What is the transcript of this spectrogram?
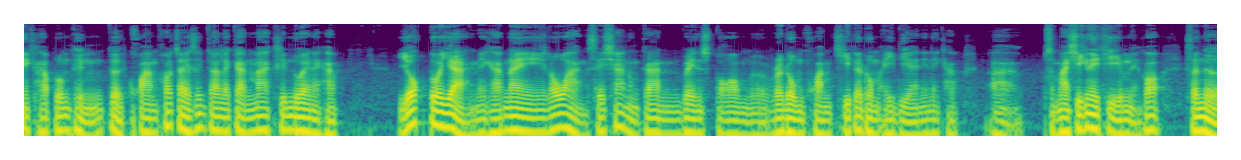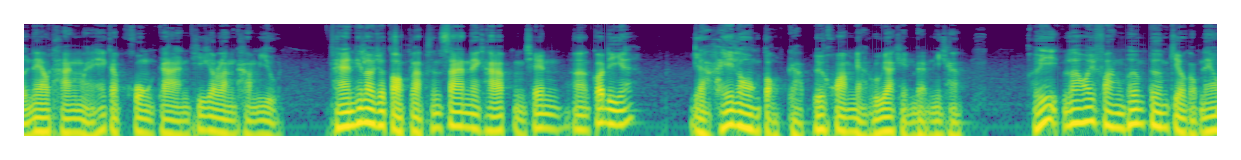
นะครับรวมถึงเกิดความเข้าใจซึ่งกันและกันมากขึ้นด้วยนะครับ ยกตัวอย่างนะครับในระหว่างเซสชันของการ brainstorm หรือระดมความคิดระดมไอเดียนี่นะครับสมาชิกในทีมเนี่ยก็เสนอแนวทางใหม่ให้กับโครงการที่กำลังทำอยู่ แทนที่เราจะตอบกลับสั้นๆนะครับ อย่างเช่นก็ดีนะอยากให้ลองตอบกลับด้วยความอยากรู้อยากเห็นแบบนี้ครับเฮ้ยเล่าให้ฟังเพิ่มเติมเกี่ยวกับแนว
